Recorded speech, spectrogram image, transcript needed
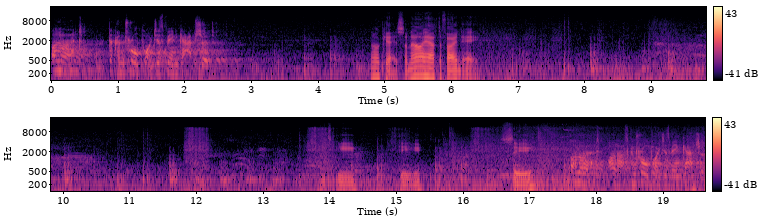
Alert! The control point is being captured. Okay, so now I have to find A. It's E, D, C. Alert! Alert! Control point is being captured.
